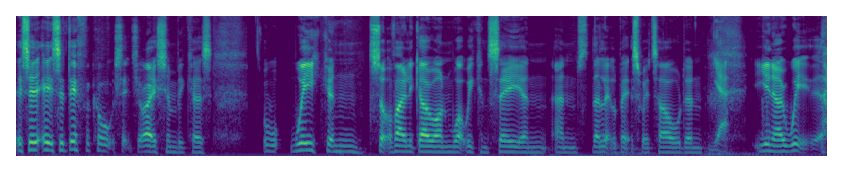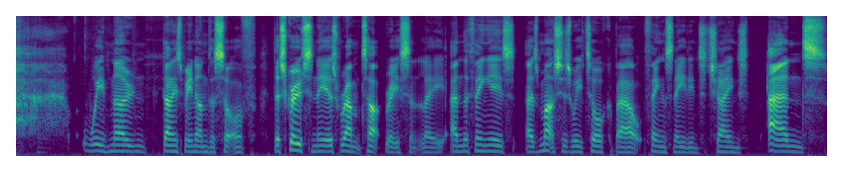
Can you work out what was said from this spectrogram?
It's a it's a difficult situation because we can sort of only go on what we can see and and the little bits we're told, and Yeah. you know we. We've known Danny's been under sort of the scrutiny has ramped up recently, and the thing is, as much as we talk about things needing to change and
